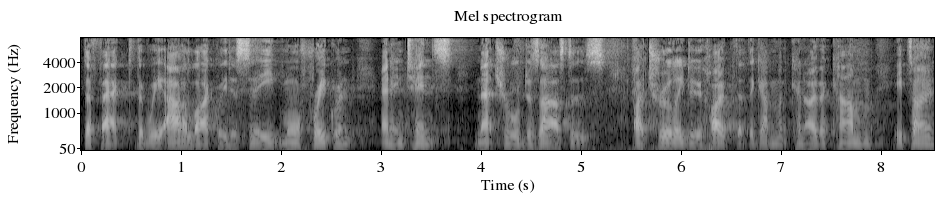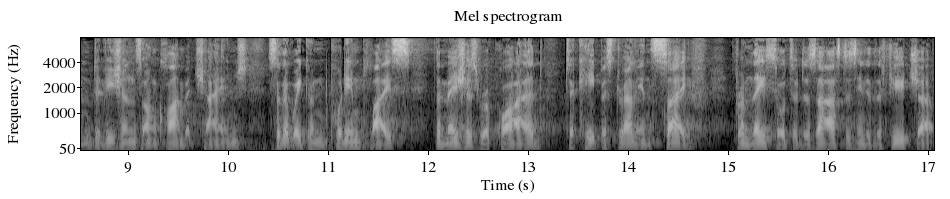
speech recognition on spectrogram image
the fact that we are likely to see more frequent and intense natural disasters. I truly do hope that the government can overcome its own divisions on climate change so that we can put in place the measures required to keep Australians safe from these sorts of disasters into the future.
